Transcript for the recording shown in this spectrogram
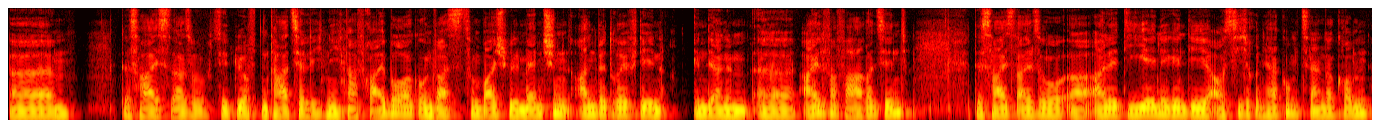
Ähm, das heißt also, sie dürften tatsächlich nicht nach Freiburg. Und was zum Beispiel Menschen anbetrifft, die in, in einem äh, Eilverfahren sind, das heißt also, äh, alle diejenigen, die aus sicheren Herkunftsländern kommen,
